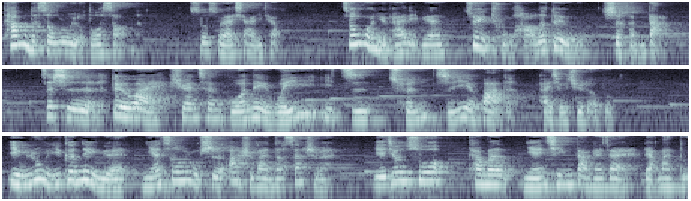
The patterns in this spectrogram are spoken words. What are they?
他们的收入有多少呢？说出来吓一跳。中国女排里边最土豪的队伍是恒大，这是对外宣称国内唯一一支纯职业化的排球俱乐部。引入一个内援，年收入是二十万到三十万，也就是说，他们年薪大概在两万多。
